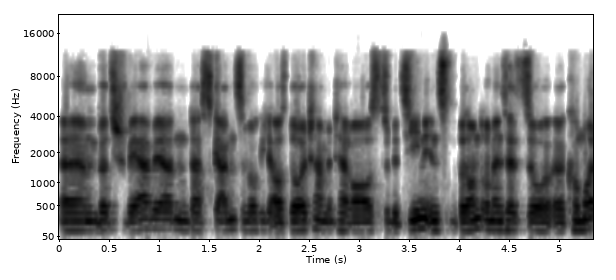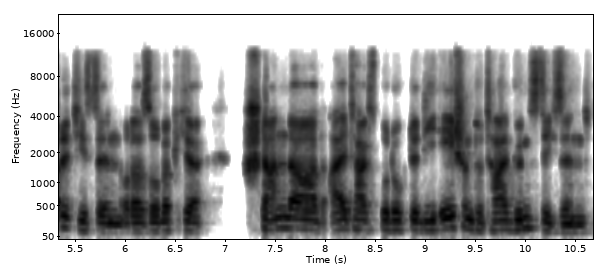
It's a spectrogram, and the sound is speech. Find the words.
ähm, wird es schwer werden, das Ganze wirklich aus Deutschland mit heraus zu beziehen, insbesondere wenn es jetzt so äh, Commodities sind oder so wirkliche Standard-Alltagsprodukte, die eh schon total günstig sind.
